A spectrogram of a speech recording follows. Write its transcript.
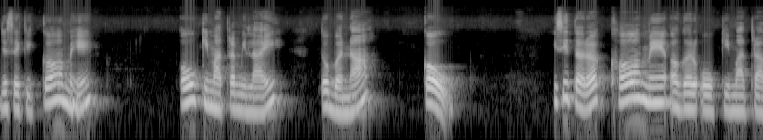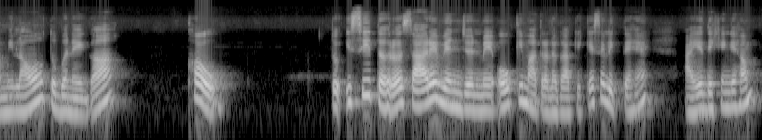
जैसे कि क में ओ की मात्रा मिलाई तो बना कौ। इसी तरह ख में अगर ओ की मात्रा मिलाओ तो बनेगा खौ। तो इसी तरह सारे व्यंजन में ओ की मात्रा लगा के कैसे लिखते हैं? आइए देखेंगे हम।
